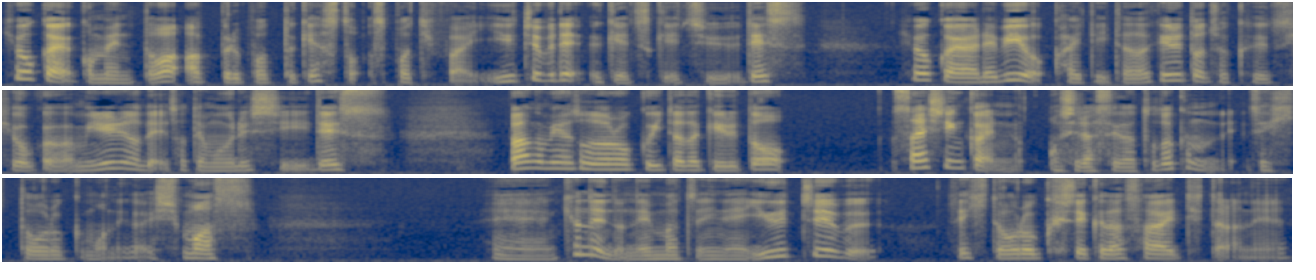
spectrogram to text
評価やコメントは Apple Podcast、Spotify、YouTube で受付中です。評価やレビューを書いていただけると直接評価が見れるのでとても嬉しいです。番組を登録いただけると最新回のお知らせが届くのでぜひ登録もお願いします。えー、去年の年末にね、YouTube ぜひ登録してくださいって言ったらね、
